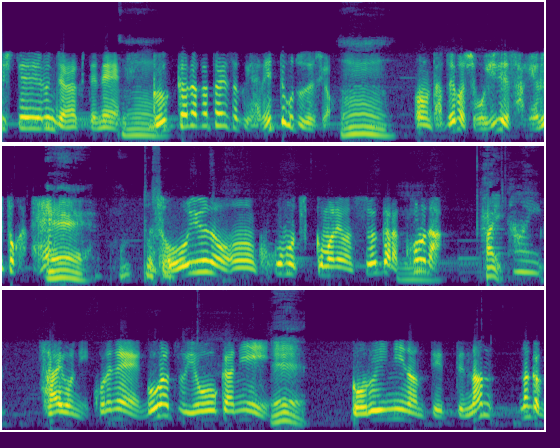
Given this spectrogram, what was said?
いしてるんじゃなくてね、うん、物価高対策やれってことですよ。うん、うん、例えば消費税下げるとかね、えー、そう。いうの、うん、ここも突っ込まれます、それからコロナ、はい、最後に、これね、5月8日に5類になんて言って、なんなんか5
